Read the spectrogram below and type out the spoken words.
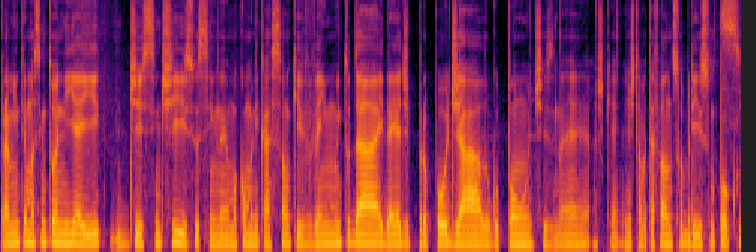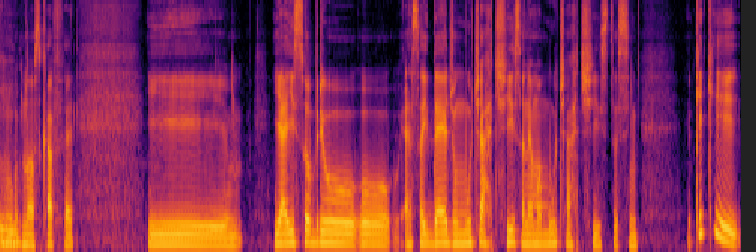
Pra mim tem uma sintonia aí de sentir isso, assim, né? Uma comunicação que vem muito da ideia de propor diálogo, pontes, né? Acho que a gente estava até falando sobre isso um pouco no Sim. nosso café. E, e aí sobre o, o- essa ideia de um multiartista, né? Uma multiartista, assim. O que que,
